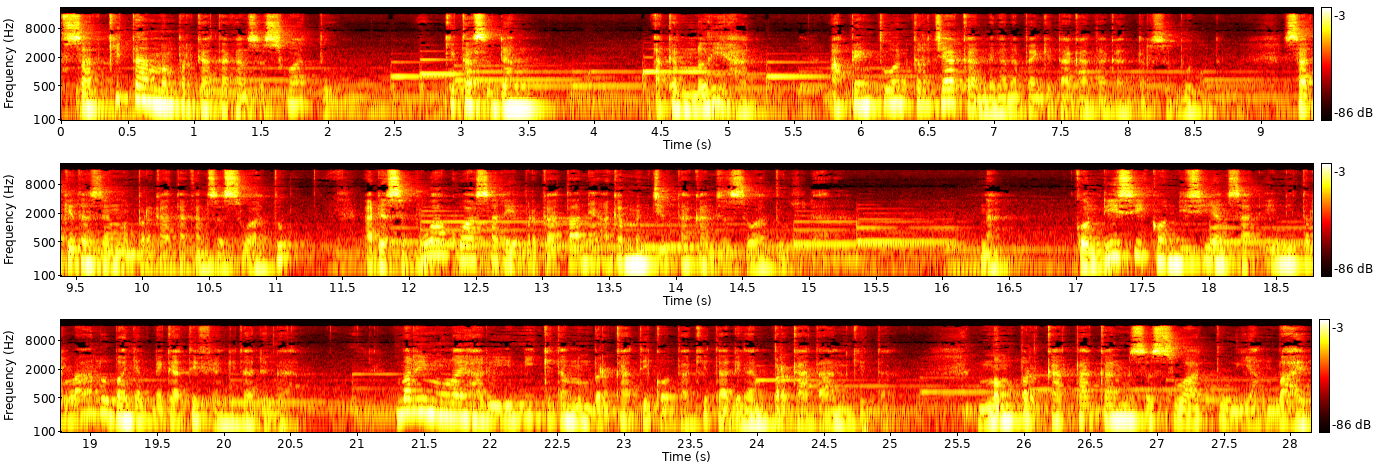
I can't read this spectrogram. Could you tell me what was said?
saat kita memperkatakan sesuatu, kita sedang akan melihat apa yang Tuhan kerjakan dengan apa yang kita katakan tersebut. Saat kita sedang memperkatakan sesuatu, ada sebuah kuasa dari perkataan yang akan menciptakan sesuatu, saudara. Nah, kondisi-kondisi yang saat ini terlalu banyak negatif yang kita dengar Mari mulai hari ini kita memberkati kota kita dengan perkataan kita. Memperkatakan sesuatu yang baik,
